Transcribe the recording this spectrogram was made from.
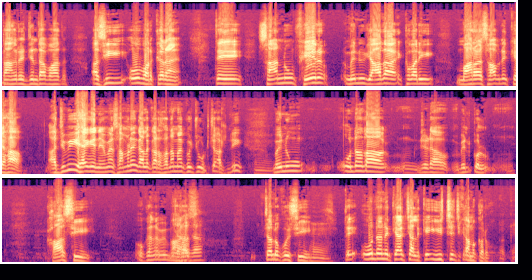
ਕਾਂਗਰਸ ਜਿੰਦਾਬਾਦ। ਅਸੀਂ ਉਹ ਵਰਕਰ ਹਾਂ ਤੇ ਸਾਨੂੰ ਫੇਰ ਮੈਨੂੰ ਯਾਦ ਆ ਇੱਕ ਵਾਰੀ ਮਹਾਰਾਜ ਸਾਹਿਬ ਨੇ ਕਿਹਾ ਅੱਜ ਵੀ ਹੈਗੇ ਨੇ ਮੈਂ ਸਾਹਮਣੇ ਗੱਲ ਕਰ ਸਕਦਾ ਮੈਂ ਕੋਈ ਝੂਠ ਝਾਟ ਨਹੀਂ। ਮੈਨੂੰ ਉਹਨਾਂ ਦਾ ਜਿਹੜਾ ਬਿਲਕੁਲ ਖਾਸ ਸੀ ਉਹ ਕਹਿੰਦਾ ਵੀ ਮਹਾਰਾਜ? ਚਲੋ ਕੋਈ ਸੀ। ਤੇ ਉਹਨਾਂ ਨੇ ਕਿਹਾ ਚੱਲ ਕੇ ਈਸਟ 'ਚ ਕੰਮ ਕਰੋ। ਓਕੇ।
